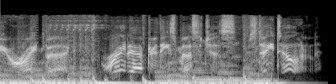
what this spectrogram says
Be right back, right after these messages. Stay tuned.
